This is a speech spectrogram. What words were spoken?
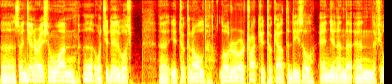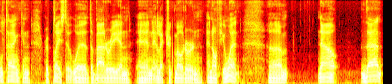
Uh, so, in generation one, uh, what you did was uh, you took an old loader or truck, you took out the diesel engine and the and the fuel tank, and replaced it with the battery and, and electric motor, and, and off you went. Um, now that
